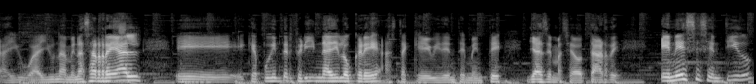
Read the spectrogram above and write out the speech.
hay, una amenaza real eh, que puede interferir, nadie lo cree hasta que evidentemente ya es demasiado tarde. En ese sentido,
